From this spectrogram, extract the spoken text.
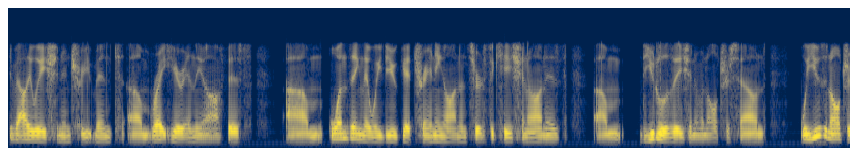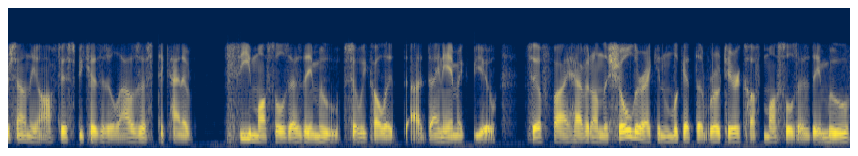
evaluation and treatment um, right here in the office. Um, one thing that we do get training on and certification on is um, the utilization of an ultrasound. We use an ultrasound in the office because it allows us to kind of see muscles as they move. So we call it uh, dynamic view. So if I have it on the shoulder, I can look at the rotator cuff muscles as they move.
